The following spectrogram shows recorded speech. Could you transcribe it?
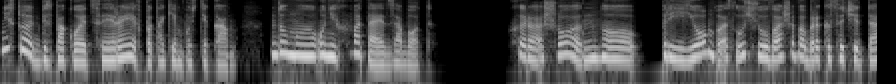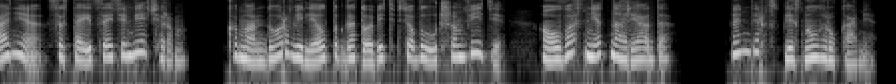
Не стоит беспокоиться Иреев по таким пустякам. Думаю, у них хватает забот. Хорошо, но прием по случаю вашего бракосочетания состоится этим вечером. Командор велел подготовить все в лучшем виде, а у вас нет наряда. Эмбер всплеснула руками.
